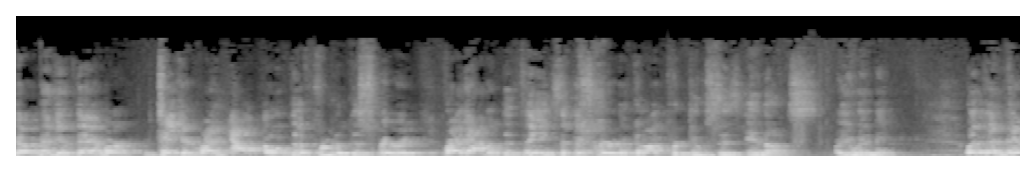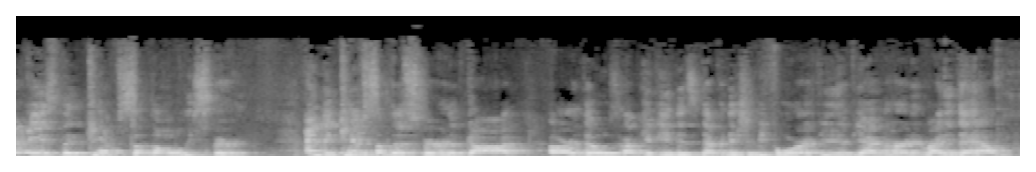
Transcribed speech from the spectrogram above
uh, many of them are taken right out of the fruit of the Spirit, right out of the things that the Spirit of God produces in us. Are you with me? But then there is the gifts of the Holy Spirit. And the gifts of the Spirit of God are those, and I've given you this definition before. If you, if you haven't heard it, write it down.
